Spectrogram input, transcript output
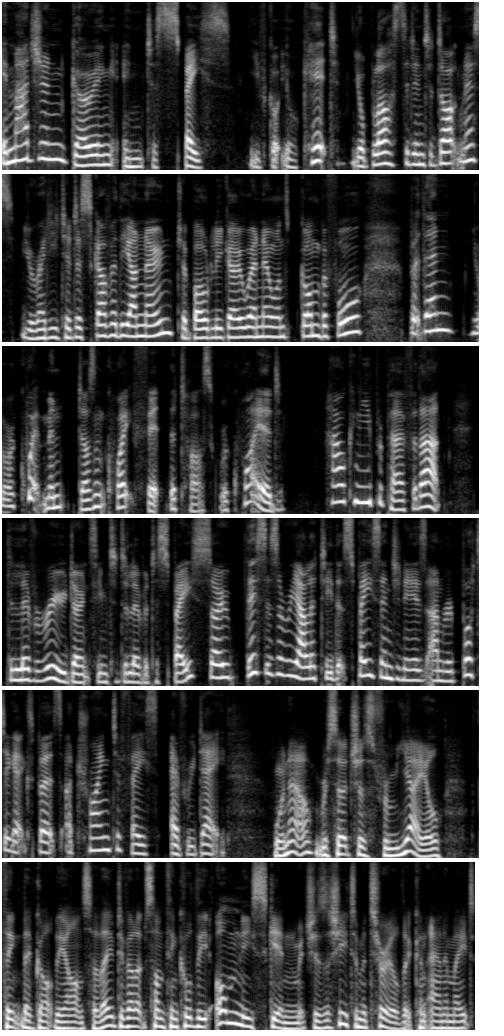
Imagine going into space. You've got your kit, you're blasted into darkness, you're ready to discover the unknown, to boldly go where no one's gone before, but then your equipment doesn't quite fit the task required. How can you prepare for that? Deliveroo don't seem to deliver to space, so this is a reality that space engineers and robotic experts are trying to face every day. Well, now, researchers from Yale think they've got the answer. They've developed something called the Omniskin, which is a sheet of material that can animate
